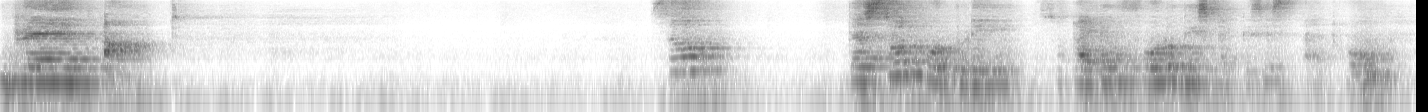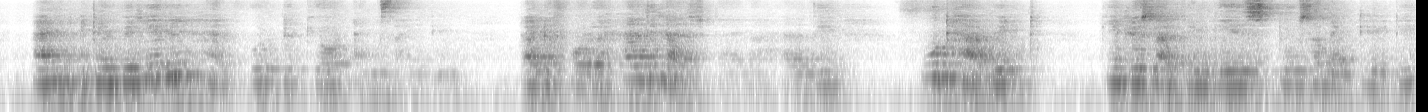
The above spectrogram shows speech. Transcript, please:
breath out. So that's all for today. So try to follow these practices at home and it will be really helpful to cure anxiety try follow a healthy lifestyle, a healthy food habit, keep yourself engaged, do some activity,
